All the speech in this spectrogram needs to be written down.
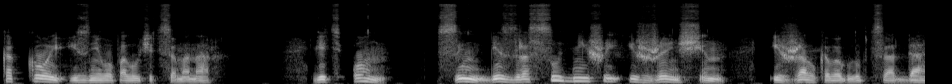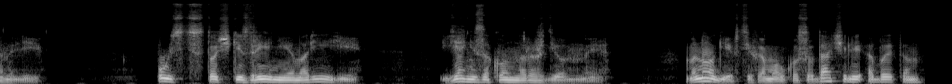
Какой из него получится монарх? Ведь он сын безрассуднейшей из женщин и жалкого глупца Данли. Пусть с точки зрения Марии я незаконно рожденная. Многие втихомолку судачили об этом,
